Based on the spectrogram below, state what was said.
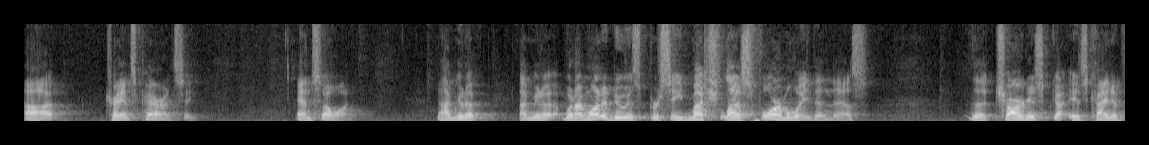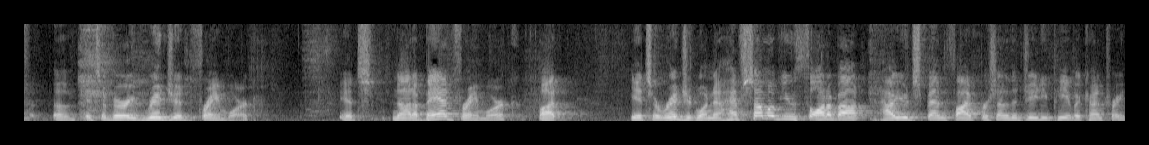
uh, transparency, and so on. Now, I'm going to, I'm to, what I want to do is proceed much less formally than this. The chart is, is kind of, of, it's a very rigid framework. It's not a bad framework, but it's a rigid one. Now, have some of you thought about how you'd spend 5% of the GDP of a country?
